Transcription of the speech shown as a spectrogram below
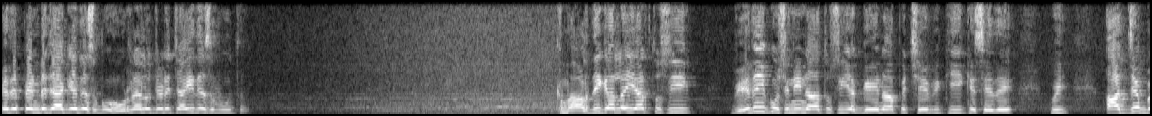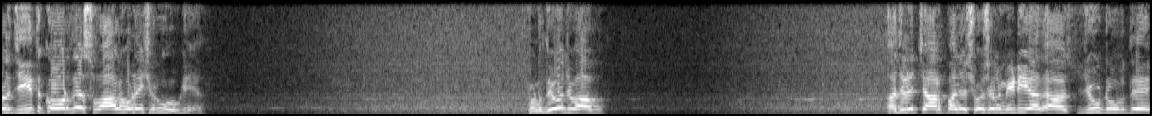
ਇਹਦੇ ਪਿੰਡ ਜਾ ਕੇ ਇਹਦੇ ਸਬੂਤ ਹੋਰ ਲੈ ਲਓ ਜਿਹੜੇ ਚਾਹੀਦੇ ਸਬੂਤ। ਕਮਾਲ ਦੀ ਗੱਲ ਹੈ ਯਾਰ, ਤੁਸੀਂ ਵੇਦੇ ਹੀ ਕੁਛ ਨਹੀਂ, ਨਾ ਤੁਸੀਂ ਅੱਗੇ, ਨਾ ਪਿੱਛੇ ਵੀ ਕੀ ਕਿਸੇ ਦੇ ਕੋਈ। ਅੱਜ ਬਲਜੀਤ ਕੌਰ ਦੇ ਸਵਾਲ ਹੋਣੇ ਸ਼ੁਰੂ ਹੋ ਗਏ ਆ। ਹੁਣ ਦਿਓ ਜਵਾਬ। ਆ ਜਿਹੜੇ ਚਾਰ ਪੰਜ ਸੋਸ਼ਲ ਮੀਡੀਆ YouTube ਤੇ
